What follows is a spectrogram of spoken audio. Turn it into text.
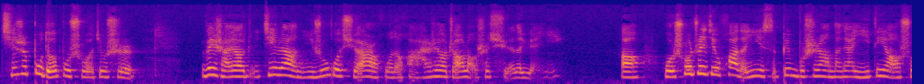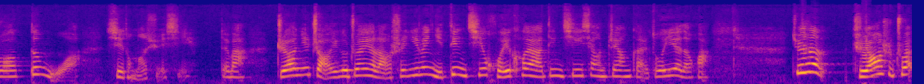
其实不得不说，就是为啥要尽量你如果学二胡的话，还是要找老师学的原因啊。我说这句话的意思，并不是让大家一定要说跟我系统的学习，对吧？只要你找一个专业老师，因为你定期回课呀，定期像这样改作业的话，就是只要是专，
